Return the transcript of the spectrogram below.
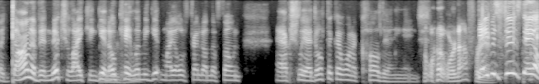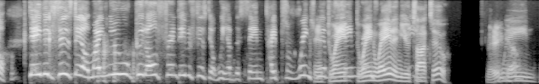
But Donovan Mitchell, I can get. Mm-hmm. Okay, let me get my old friend on the phone. Actually, I don't think I want to call Danny Ainge. We're not friends. David Fizdale. David Fizdale, my new good old friend David Fizdale. We have the same types of rings. Yeah, we have Dwyane, Dwyane Wade in Utah too. There you Dwyane. go.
